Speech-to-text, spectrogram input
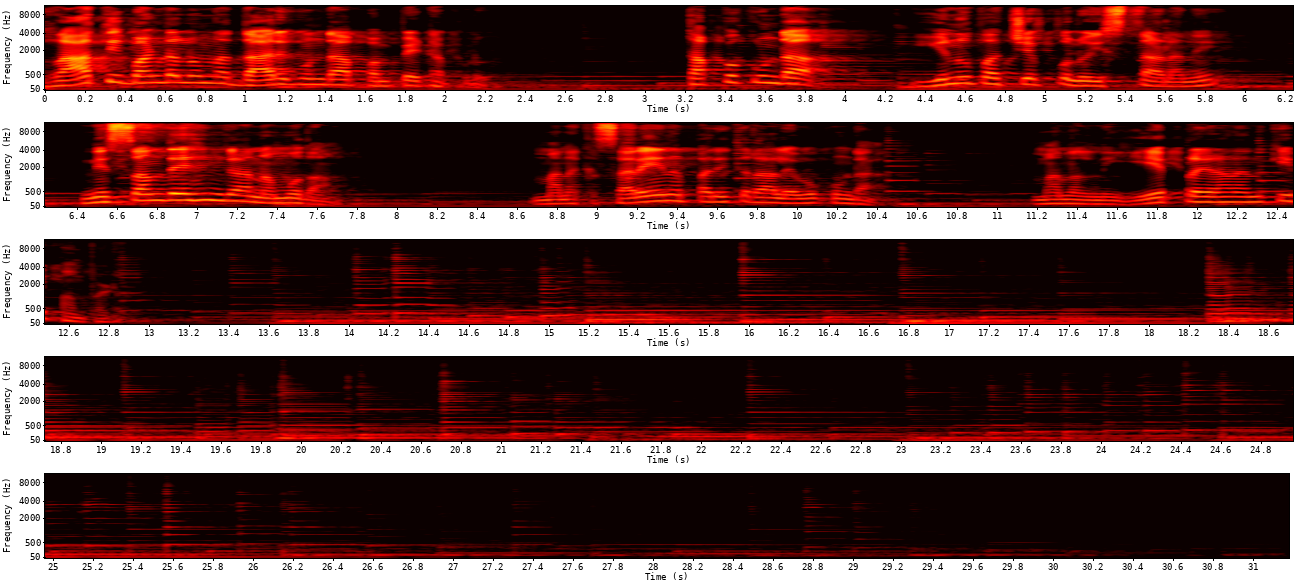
రాతి బండలున్న దారి గుండా పంపేటప్పుడు తప్పకుండా ఇనుప చెప్పులు ఇస్తాడని నిస్సందేహంగా నమ్ముదాం. మనకు సరైన పరికరాలు ఇవ్వకుండా మనల్ని ఏ ప్రయాణానికి పంపడం.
